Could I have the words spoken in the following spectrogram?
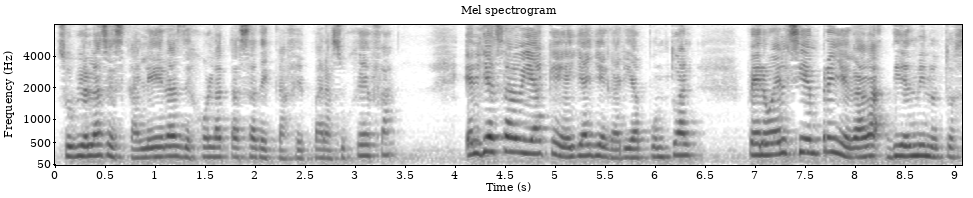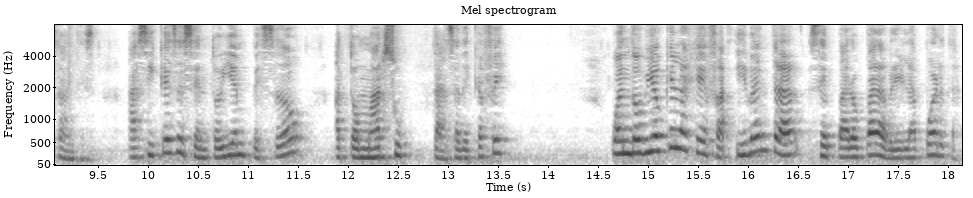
subió las escaleras, dejó la taza de café para su jefa. Él ya sabía que ella llegaría puntual, pero él siempre llegaba diez minutos antes, así que se sentó y empezó a tomar su taza de café. Cuando vio que la jefa iba a entrar, se paró para abrir la puerta.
